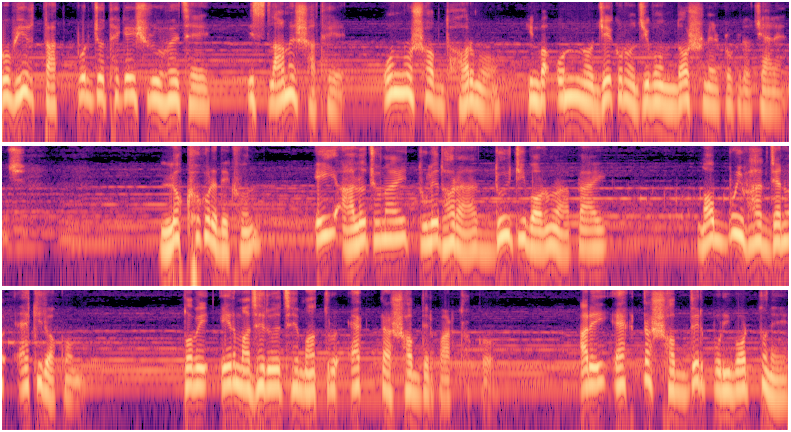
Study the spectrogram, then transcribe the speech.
গভীর তাৎপর্য থেকেই শুরু হয়েছে ইসলামের সাথে অন্য সব ধর্ম কিংবা অন্য যে কোনো জীবন দর্শনের প্রকৃত চ্যালেঞ্জ লক্ষ্য করে দেখুন, এই আলোচনায় তুলে ধরা দুইটি বর্ণনা প্রায় নব্বই ভাগ যেন একই রকম, তবে এর মাঝে রয়েছে মাত্র একটা শব্দের পার্থক্য। আর এই একটা শব্দের পরিবর্তনে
